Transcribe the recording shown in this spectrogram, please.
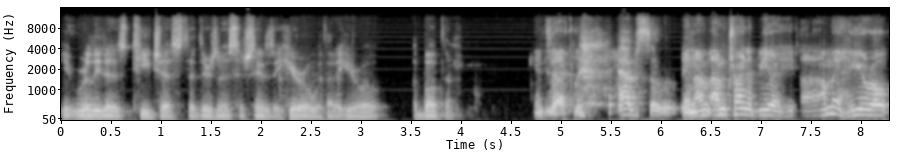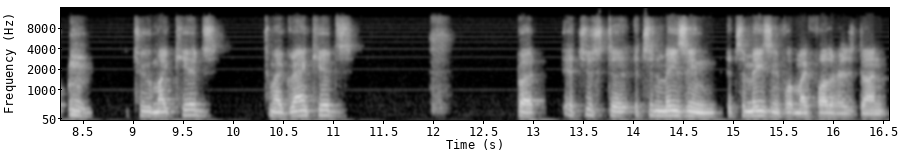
it really does teach us that there's no such thing as a hero without a hero above them. Exactly. Absolutely. and I'm I'm trying to be a I'm a hero to my kids, to my grandkids. But it's just uh, it's an amazing it's amazing what my father has done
